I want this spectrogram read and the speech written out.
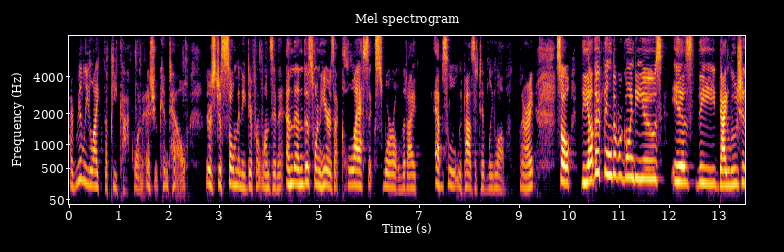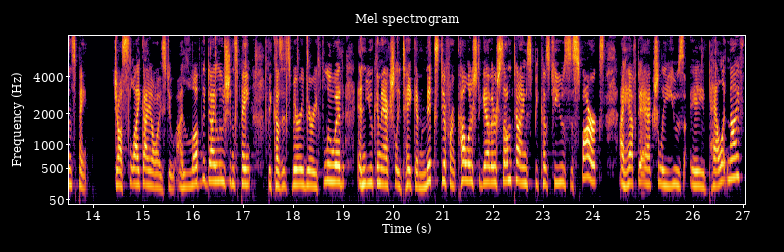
I really like the peacock one, as you can tell. There's just so many different ones in it. And then this one here is a classic swirl that I absolutely positively love. All right. So the other thing that we're going to use is the Dylusions paint just like I always do. I love the Dylusions paint because it's very, very fluid and you can actually take and mix different colors together. Sometimes because to use the sparks, I have to actually use a palette knife.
